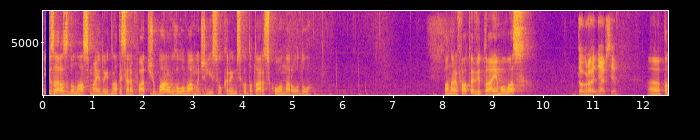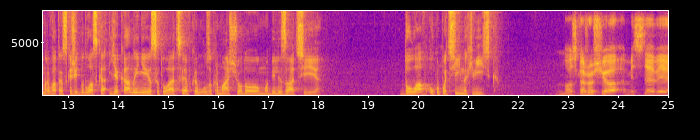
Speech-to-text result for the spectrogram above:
І зараз до нас має доєднатися Рефат Чубаров, голова меджлісу кримсько-татарського народу. Пане Рефате, вітаємо вас. Доброго дня всім. Е, Пане Рефате, скажіть, будь ласка, яка нині ситуація в Криму, зокрема щодо мобілізації до лав окупаційних військ? Ну, скажу, що місцеві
